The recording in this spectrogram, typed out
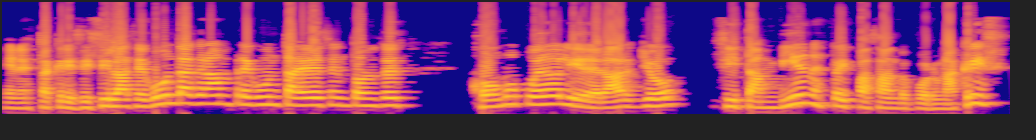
en esta crisis? Y la segunda gran pregunta es entonces, ¿cómo puedo liderar yo si también estoy pasando por una crisis?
